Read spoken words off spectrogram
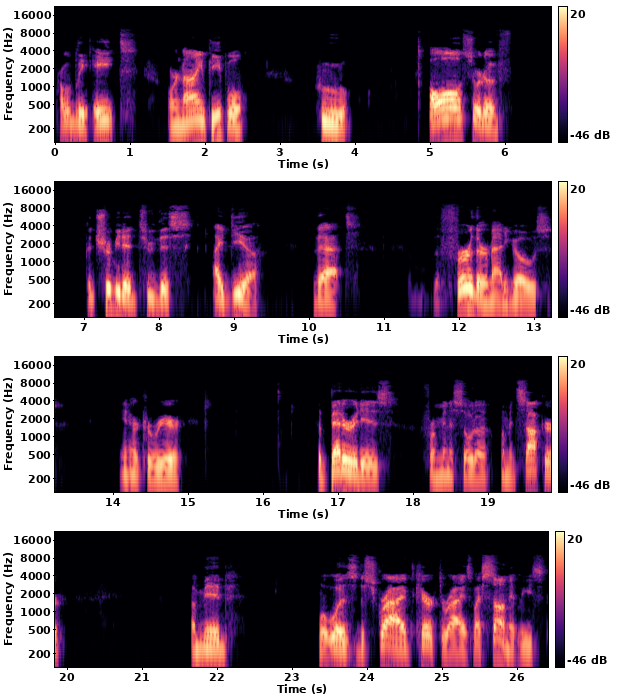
probably eight or nine people who all sort of contributed to this idea that the further Maddie goes in her career, the better it is for Minnesota women's soccer amid what was described, characterized by some at least,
